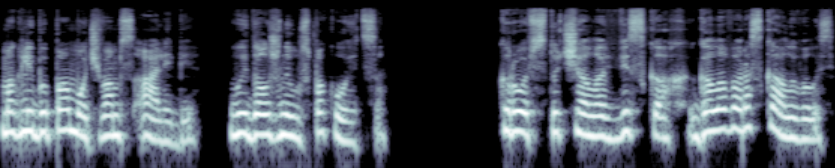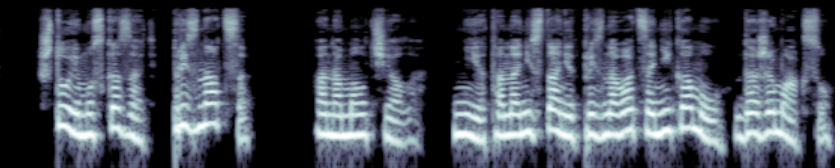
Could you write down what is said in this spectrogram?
могли бы помочь вам с алиби. Вы должны успокоиться. Кровь стучала в висках, голова раскалывалась. Что ему сказать? Признаться? Она молчала. Нет, она не станет признаваться никому, даже Максу.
